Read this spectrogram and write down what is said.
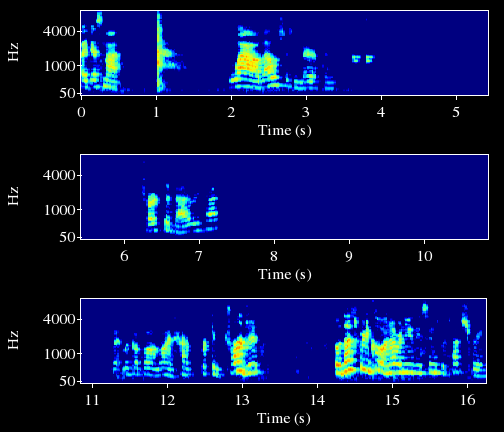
I guess not. Wow, that was just embarrassing. Charge the battery pack? Might look up online how to freaking charge it. But that's pretty cool. I never knew these things were touchscreen.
